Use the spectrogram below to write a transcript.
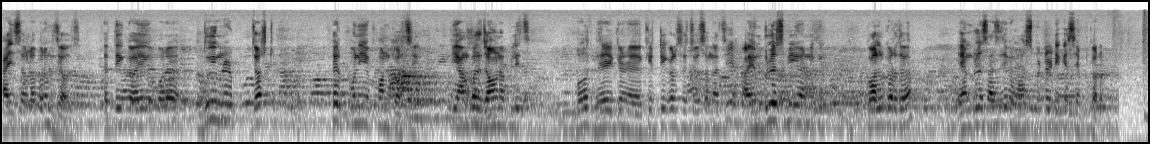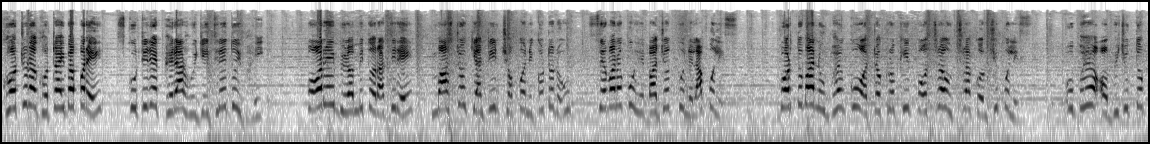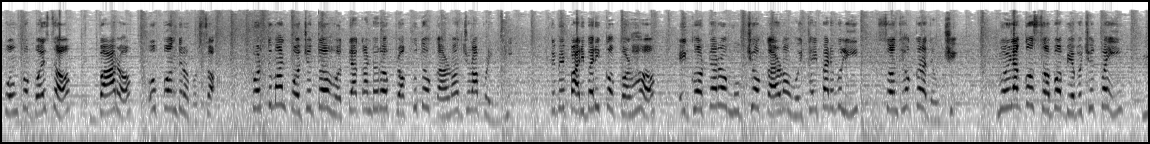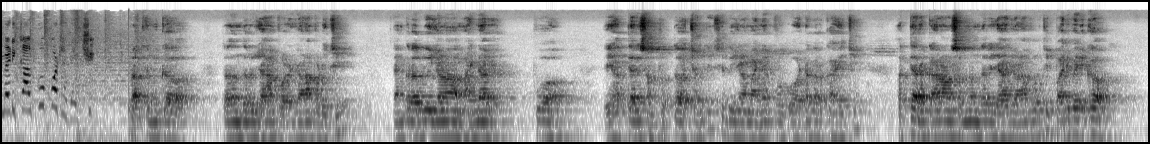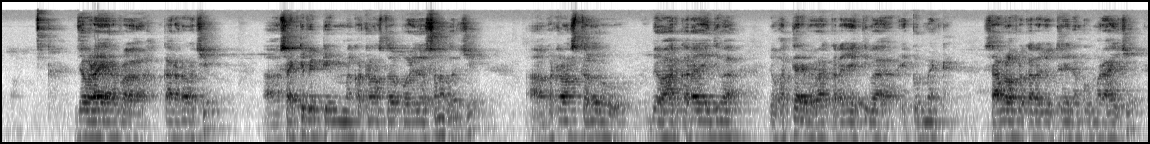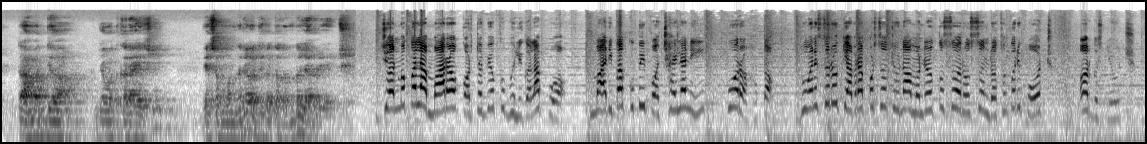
ଖାଇସାରିଲା ପରେ ମୁଁ ଯାଉଛି ସେତିକି କହି ପରେ ଦୁଇ ମିନିଟ୍ ଜଷ୍ଟ ଫେର୍ ପୁଣି ଫୋନ୍ କରିଛି କି ଅଙ୍କଲ୍ ଯାଉନ ପ୍ଲିଜ୍ ବହୁତ ଭେରି କ୍ରିଟିକାଲ୍ ସିଚୁଏସନ୍ ଅଛି ଆଉ ଆମ୍ବୁଲାନ୍ସ ବି ଆଣିକି କଲ୍ କରିଦେବା ଆମ୍ବୁଲାନ୍ସ ଆସିଯିବେ ହସ୍ପିଟାଲ ଟିକେ ସିଫ୍ଟ କର ଘଟଣା ଘଟାଇବା ପରେ স্কুটিরে ফেরার হয়ে যাই দুই ভাই পরে বিলম্বিত রাতে মাস্টর ক্যান্টিন ছক নিকটর সেমানকু হেফাজতকু নেলা পুলিশ বর্তমান উভয়ঙ্কু অটক রখি পচরা উচরা করুছি পুলিশ উভয় অভিযুক্ত পুঙ্ক বয়স বার ও পনেরো বর্ষ বর্তমান পর্যন্ত হত্যাকাণ্ডর প্রকৃত কারণ জনাপড়ি তেবে পারিবারিক কলহ এই ঘটনার মুখ্য কারণ হয়ে বলে সন্দেহ করা যাচ্ছে মহিলা শব ব্যবচ্ছেদ মেডিকাল পঠাযাই প্রাথমিক तदंतर जहाँ जमापड़ी दुईज माइनर पुओ ये हत्यार संपुक्त अच्छा से दुईज माइनर पुओ को अटक रखाई हत्यार कारण संबंध में जहाँ जमापड़ी पारिवारिक झगड़ा यार कारण अच्छी सैंटिफिक टीम घटनास्थल परिदर्शन कर घटनास्थल व्यवहार कर जो हत्यार व्यवहार कर इक्विपमेंट शावल प्रकार जो थे मराई जबत कराई ଏ ସମ୍ବନ୍ଧରେ ଅଧିକ ତଦନ୍ତ ଜାରି ରହିଛି ଜନ୍ମ କଲା ମାର କର୍ତ୍ତବ୍ୟକୁ ଭୁଲିଗଲା ପୁଅ ମାରିବାକୁ ବି ପଛାଇଲାନି ପୁଅର ହାତ ଭୁବନେଶ୍ୱରରୁ କ୍ୟାମେରା ପର୍ସନ ଚୁନା ମଣ୍ଡଳଙ୍କ ସହ ରୋଶନ ରଥଙ୍କ ରିପୋର୍ଟ ଅର୍ଗସ୍ ନ୍ୟୁଜ୍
